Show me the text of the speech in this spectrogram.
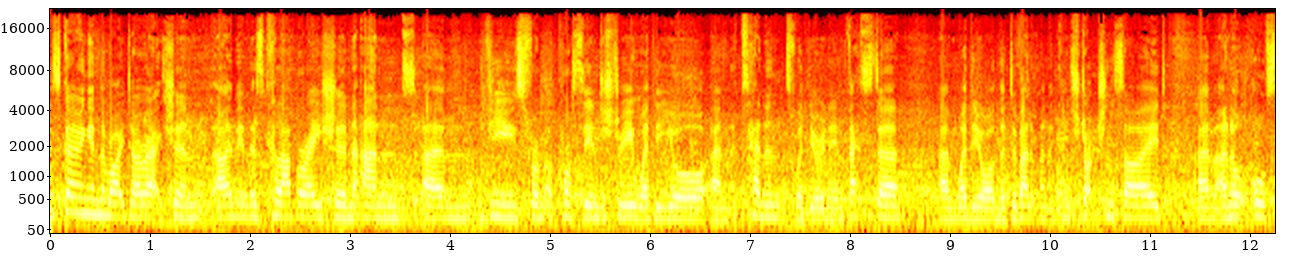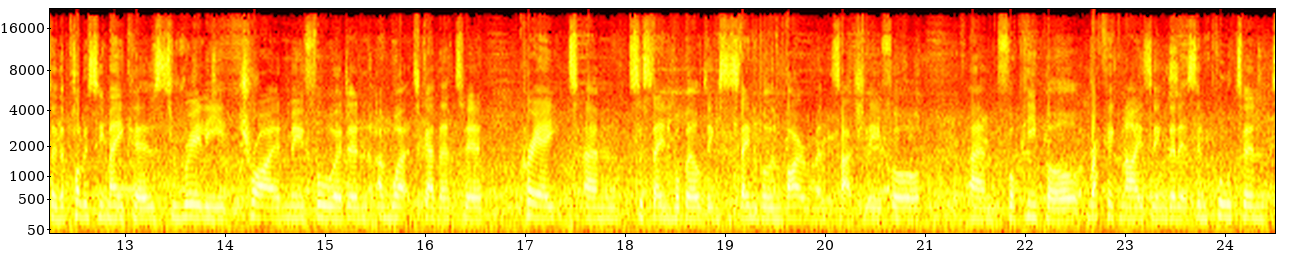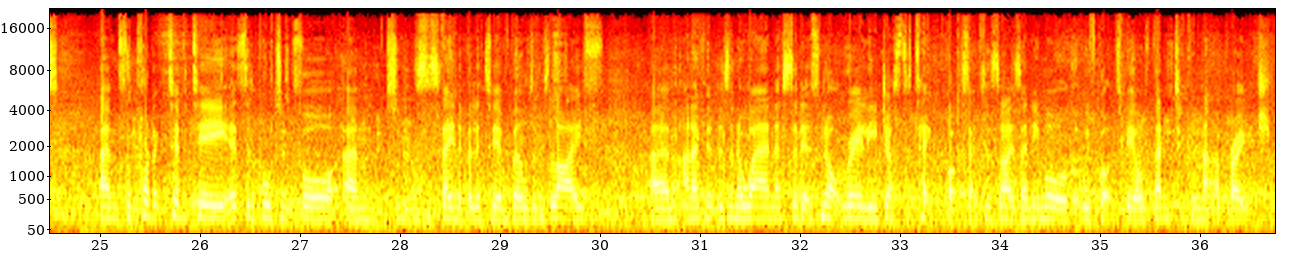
It's going in the right direction. I think there's collaboration and um, views from across the industry, whether you're um, a tenant, whether you're an investor, um, whether you're on the development and construction side, um, and also the policymakers to really try and move forward and, and work together to create um, sustainable buildings, sustainable environments actually for, um, for people, recognising that it's important um, for productivity, it's important for um, sort of the sustainability of building's life. Um, and I think there's an awareness that it's not really just a tick box exercise anymore, that we've got to be authentic in that approach.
